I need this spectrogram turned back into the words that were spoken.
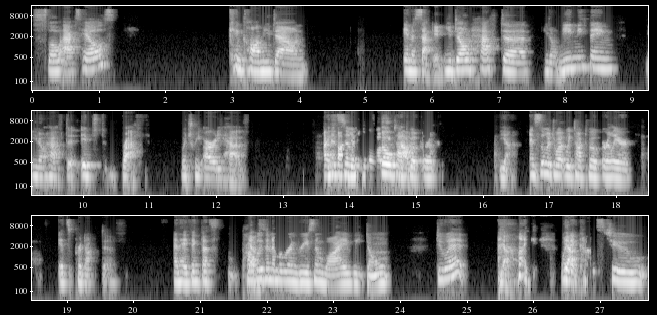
slow exhales can calm you down in a second. You don't have to you don't need anything. You don't have to it's breath which we already have. I and find it so about yeah. And similar to what we talked about earlier it's productive. And i think that's probably yes. the number one reason why we don't do it. Yeah. Like when yeah. it comes to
